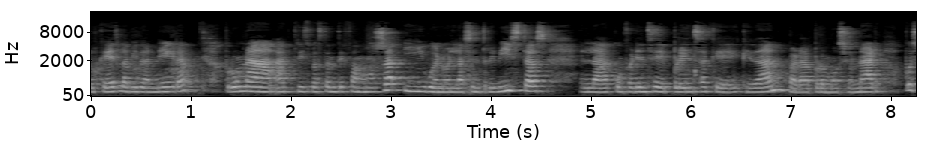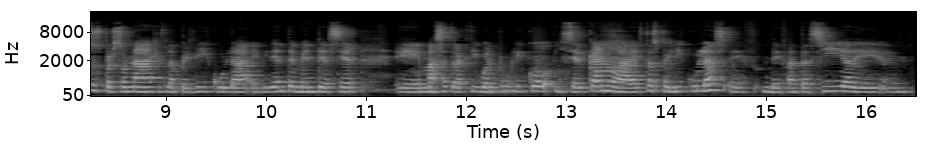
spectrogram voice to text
lo que es La Vida Negra, por una actriz bastante famosa. Y bueno, en las entrevistas, en la conferencia de prensa que, que dan para promocionar pues, sus personajes, la película, evidentemente hacer eh, más atractivo al público y cercano a estas películas eh, de fantasía, de,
